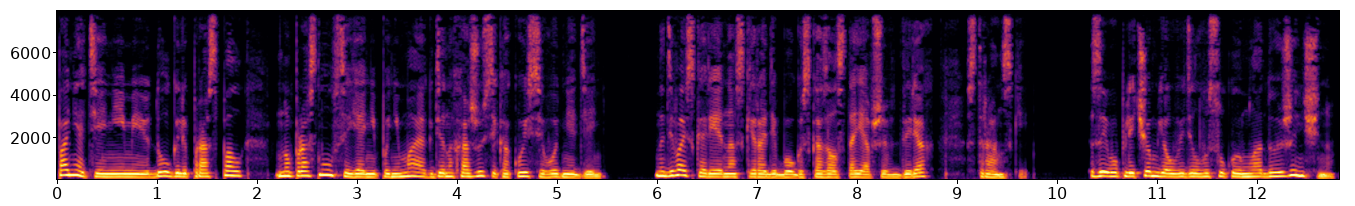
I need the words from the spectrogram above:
Понятия не имею, долго ли проспал, но проснулся я, не понимая, где нахожусь и какой сегодня день. «Надевай скорее носки, ради бога», — сказал стоявший в дверях Странский. За его плечом я увидел высокую молодую женщину.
